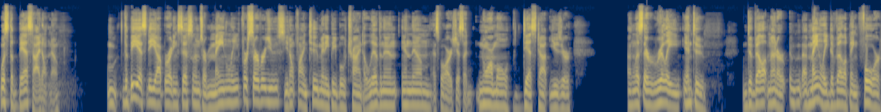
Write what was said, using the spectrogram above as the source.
what's the best, I don't know. The BSD operating systems are mainly for server use. You don't find too many people trying to live in, in them as far as just a normal desktop user, unless they're really into development or uh, mainly developing for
